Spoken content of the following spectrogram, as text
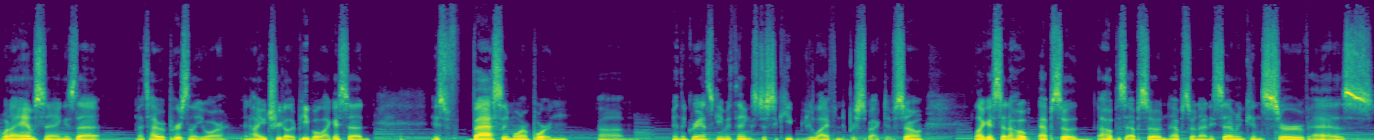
What I am saying is that the type of person that you are and how you treat other people, like I said, is vastly more important um, in the grand scheme of things just to keep your life into perspective. So like I said, I hope episode I hope this episode, episode 97 can serve as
